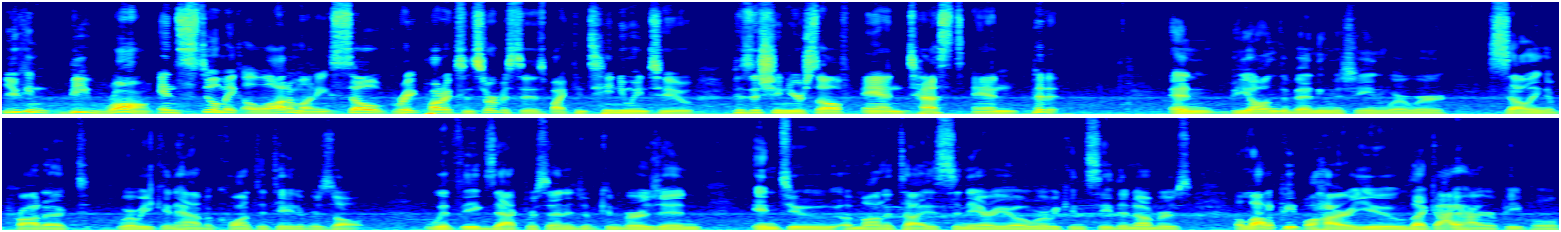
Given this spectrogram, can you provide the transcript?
You can be wrong and still make a lot of money, sell great products and services by continuing to position yourself and test and pivot. And beyond the vending machine where we're selling a product where we can have a quantitative result with the exact percentage of conversion into a monetized scenario where we can see the numbers. A lot of people hire you, like I hire people,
